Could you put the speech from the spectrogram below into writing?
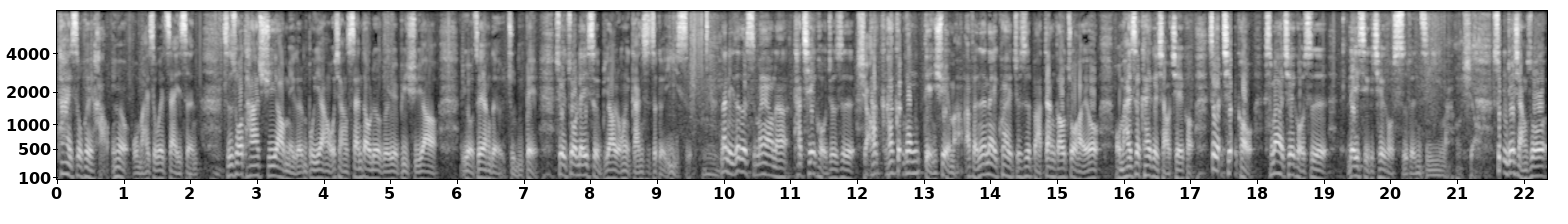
它还是会好，因为我们还是会再生，只是说它需要每个人不一样。我想三到六个月必须要有这样的准备，所以做 laser 比较容易。干是这个意思，那你这个 Smile 呢？它切口就是小，它它隔空点穴嘛啊，反正那一块就是把蛋糕做好以后，我们还是开个小切口。这个切口 Smile 切口是 LASIK 切口十分之一嘛，好小，所以你就想说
